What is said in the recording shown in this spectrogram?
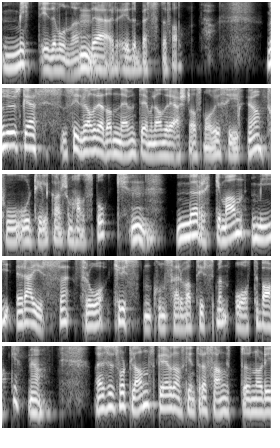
midt i det vonde. Mm. Det er i det beste fall. Men du, skal jeg, siden vi allerede har nevnt Emil André Erstad, så må vi si ja. to ord til kanskje om hans bok. Mm. 'Mørkemann mi reise fra kristenkonservatismen og tilbake'. Ja. Og jeg syns Vårt Land skrev ganske interessant når de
